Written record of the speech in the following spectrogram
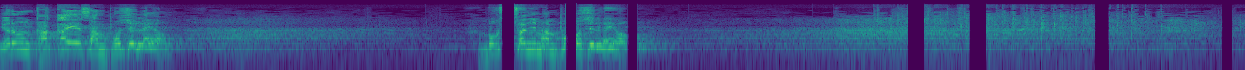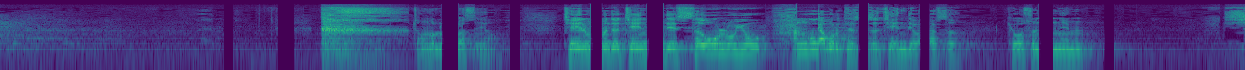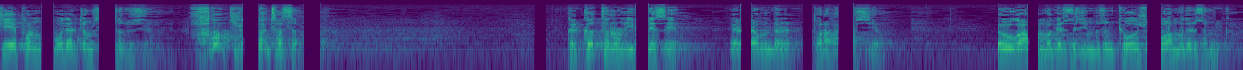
여러분 가까이에서 한번 보실래요? 목사님 한 번 보실래요? 깜짝 놀랐어요. 제일 먼저 제인대 서울우유 한국 야구르트에서 제인대 와서 교수님 CF는 모델 좀 써주세요. 하도 기가 차서. 그 겉으로는 이랬어요. 여러분들 돌아가시오. 배우가 모델 쓰지 무슨 교수가 모델 씁니까?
